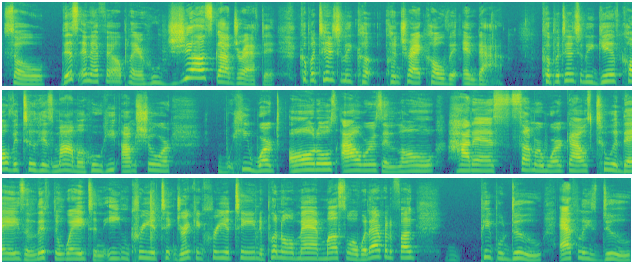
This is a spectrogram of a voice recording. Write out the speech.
So this NFL player who just got drafted could potentially co- contract COVID and die. Could potentially give COVID to his mama, who he I'm sure he worked all those hours and long hot ass summer workouts two a days and lifting weights and eating creatine drinking creatine and putting on mad muscle or whatever the fuck people do, athletes do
